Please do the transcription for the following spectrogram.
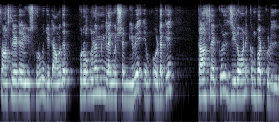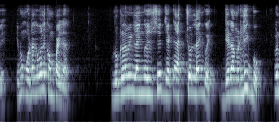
ট্রান্সলেটার ইউজ করব, যেটা আমাদের প্রোগ্রামিং ল্যাঙ্গুয়েজটা নিবে এবং ওটাকে ট্রান্সলেট করে জিরো ওয়ানে কনভার্ট করে দিবে এবং ওটাকে বলে কম্পাইলার প্রোগ্রামিং ল্যাঙ্গুয়েজ হচ্ছে যেটা অ্যাকচুয়াল ল্যাঙ্গুয়েজ যেটা আমরা লিখব, এবং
